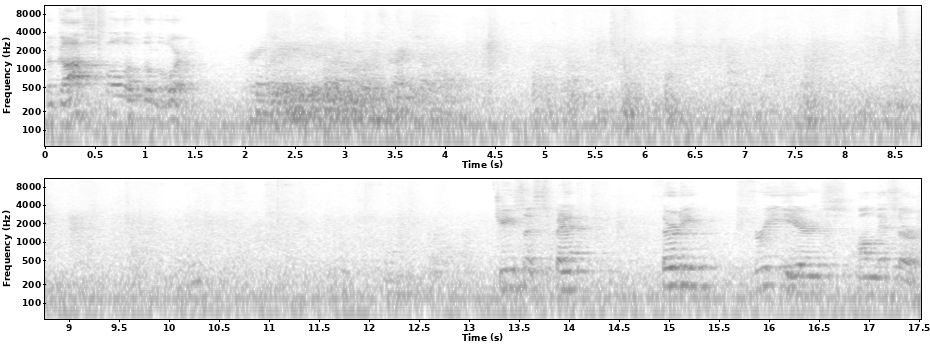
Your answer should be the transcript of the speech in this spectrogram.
The Gospel of the Lord. Jesus spent 33 years on this earth.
